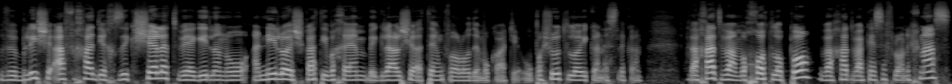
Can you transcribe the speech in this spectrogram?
ובלי שאף אחד יחזיק שלט ויגיד לנו, אני לא השקעתי בכם בגלל שאתם כבר לא דמוקרטיה. הוא פשוט לא ייכנס לכאן. ואחת והמוחות לא פה, ואחת והכסף לא נכנס,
